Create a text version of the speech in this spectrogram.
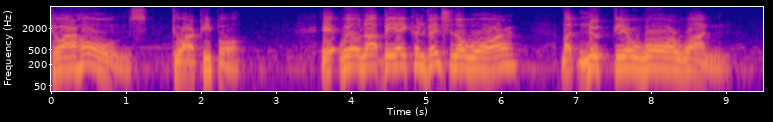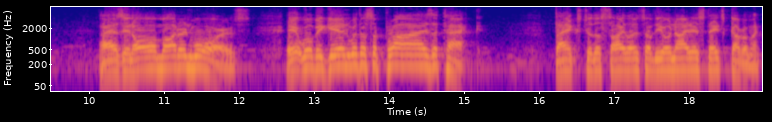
to our homes, to our people. It will not be a conventional war, but Nuclear War One. As in all modern wars, it will begin with a surprise attack. Thanks to the silence of the United States Government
